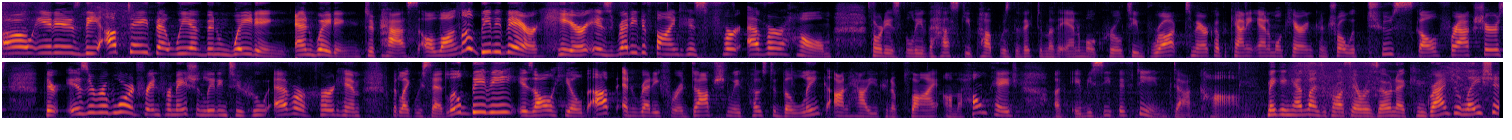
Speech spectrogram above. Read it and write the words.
Oh, it is the update that we have been waiting and waiting to pass along. Little BB Bear here is ready to find his forever home. Authorities believe the husky pup was the victim of animal cruelty brought to Maricopa County Animal Care and Control with two skull fractures. There is a reward for information leading to whoever hurt him. But like we said, little BB is all healed up and ready for adoption. We've posted the link on how you can apply on the homepage of abc15.com. Making headlines across Arizona, congratulations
